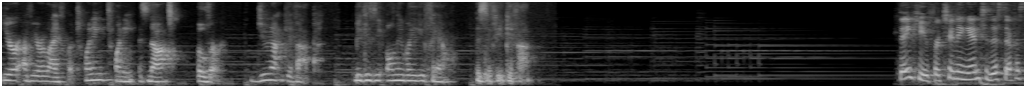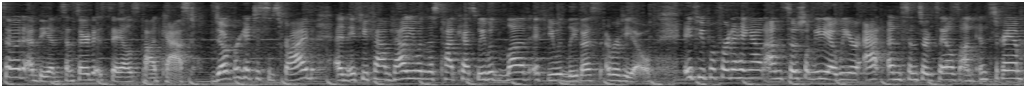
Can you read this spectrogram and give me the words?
year of your life, but 2020 is not over. Do not give up because the only way you fail is if you give up. Thank you for tuning in to this episode of the Uncensored Sales Podcast. Don't forget to subscribe. And if you found value in this podcast, we would love if you would leave us a review. If you prefer to hang out on social media, we are at Uncensored Sales on Instagram,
